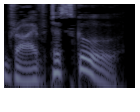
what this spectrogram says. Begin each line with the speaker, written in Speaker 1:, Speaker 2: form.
Speaker 1: drive to school.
